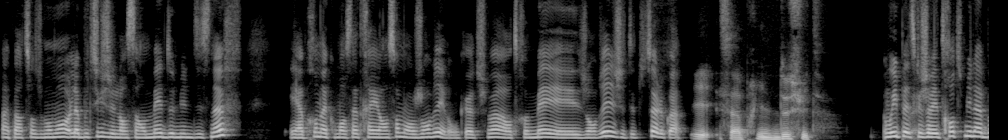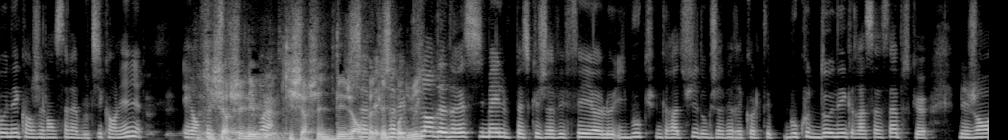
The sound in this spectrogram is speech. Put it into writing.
À partir du moment, la boutique j'ai lancée en mai 2019 et après on a commencé à travailler ensemble en janvier. Donc tu vois, entre mai et janvier, j'étais toute seule quoi. Et ça a pris de suite. Oui, parce que j'avais 30 000 abonnés quand j'ai lancé la boutique en ligne. Et en fait, qui cherchait les, voilà. qui cherchait déjà en J'avais fait les j'avais plein d'adresses email parce que j'avais fait euh, le e-book gratuit, donc j'avais récolté beaucoup de données grâce à ça parce que les gens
